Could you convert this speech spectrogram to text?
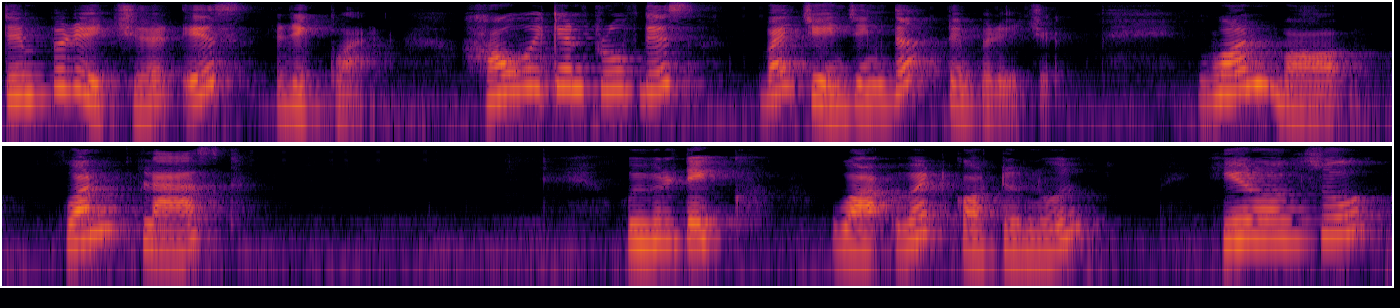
temperature is required. How we can prove this? By changing the temperature. One bar, one flask, we will take wet cotton wool. Here also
